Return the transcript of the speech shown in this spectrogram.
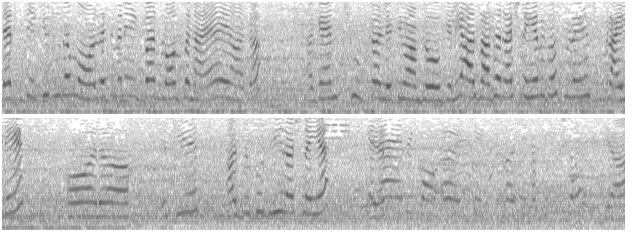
let's take you to the mall वैसे मैंने एक बार ब्लॉग बनाया है यहाँ का। अगेन शूट कर लेती हूँ आप लोगों के लिए। आज ज़्यादा रश नहीं है बिकॉज़ टुडे इज़ फ्राइडे और uh, इसलिए आज बिल्कुल भी रश नहीं है। या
